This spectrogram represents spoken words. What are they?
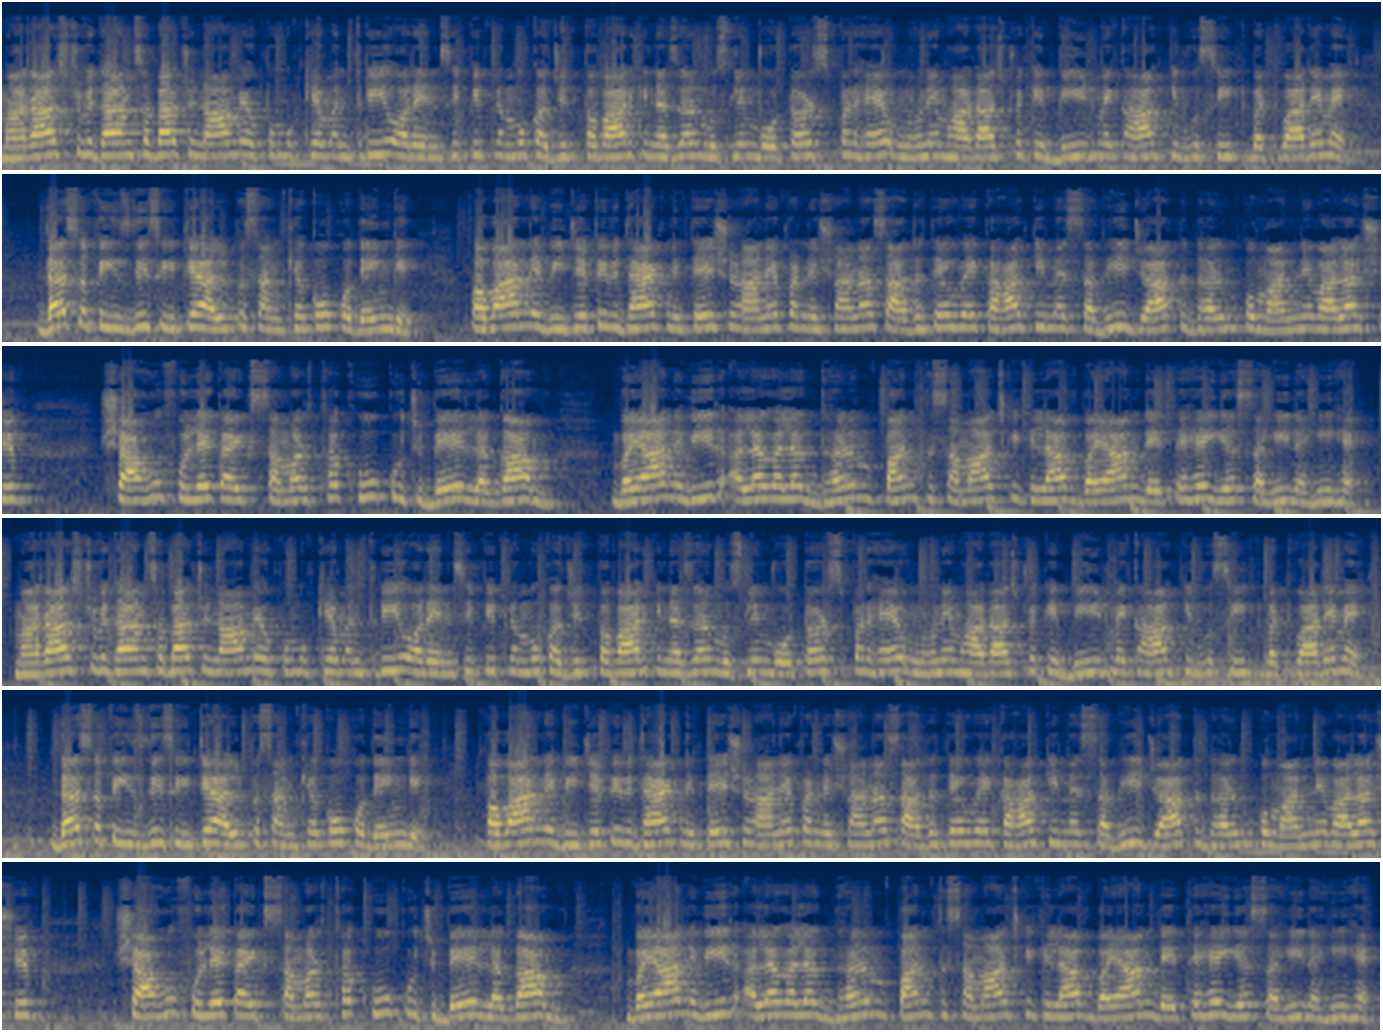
महाराष्ट्र विधानसभा चुनाव में उप मुख्यमंत्री और एनसीपी प्रमुख अजित पवार की नज़र मुस्लिम वोटर्स पर है। उन्होंने महाराष्ट्र के बीड़ में कहा कि वो सीट बंटवारे में 10 फ़ीसदी सीटें अल्पसंख्यकों को देंगे। पवार ने बीजेपी विधायक नितेश राणे पर निशाना साधते हुए कहा कि मैं सभी जात धर्म को मानने वाला शिव शाहू फुले का एक समर्थक हूँ। कुछ बेलगाम बयानवीर अलग अलग धर्म पंथ समाज के खिलाफ बयान देते हैं, यह सही नहीं है। महाराष्ट्र विधानसभा चुनाव में उप मुख्यमंत्री और एनसीपी प्रमुख अजित पवार की नज़र मुस्लिम वोटर्स पर है। उन्होंने महाराष्ट्र के बीड़ में कहा कि वो सीट बंटवारे में 10 फ़ीसदी सीटें अल्पसंख्यकों को देंगे। पवार ने बीजेपी विधायक नितेश राणे पर निशाना साधते हुए कहा कि मैं सभी जात धर्म को मानने वाला शिव शाहू फुले का एक समर्थक हूँ। कुछ बेलगाम बयानवीर अलग अलग धर्म, पंथ, समाज के खिलाफ बयान देते हैं, यह सही नहीं है।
